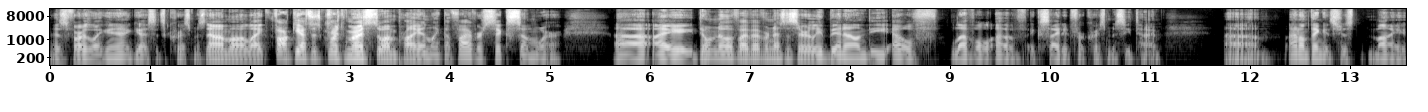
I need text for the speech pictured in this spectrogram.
as far as like I guess it's Christmas. Now I'm all like fuck yes it's Christmas, so I'm probably in like the five or six somewhere. Uh, I don't know if I've ever necessarily been on the elf level of excited for Christmassy time. Um, I don't think it's just my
